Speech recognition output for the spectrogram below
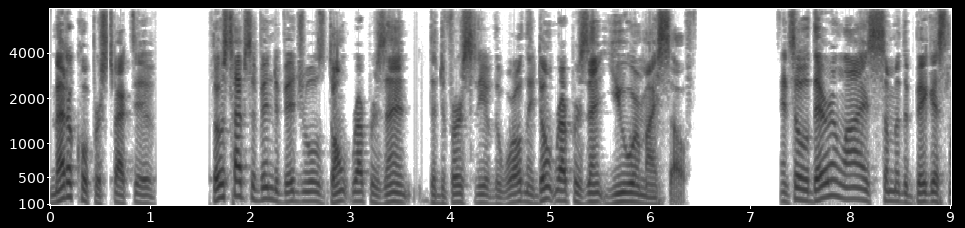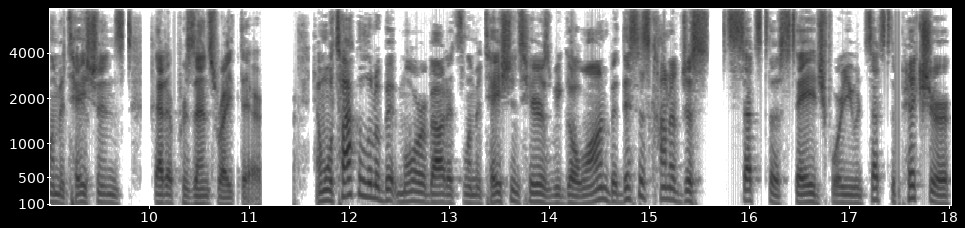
medical perspective, those types of individuals don't represent the diversity of the world and they don't represent you or myself. And so therein lies some of the biggest limitations that it presents right there. And we'll talk a little bit more about its limitations here as we go on, but this is kind of just sets the stage for you and sets the picture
